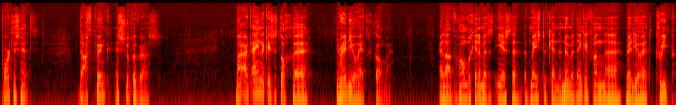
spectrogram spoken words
Portishead. Daft Punk en Supergrass. Maar uiteindelijk is het toch eh, Radiohead gekomen. En laten we gewoon beginnen met het eerste, het meest bekende nummer, denk ik, van eh, Radiohead, Creep.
